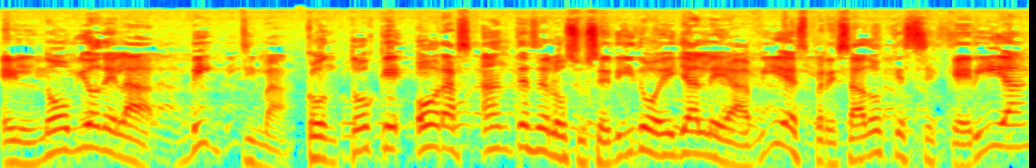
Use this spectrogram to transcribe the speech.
el novio de la víctima contó que horas antes de lo sucedido ella le había expresado que se quería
